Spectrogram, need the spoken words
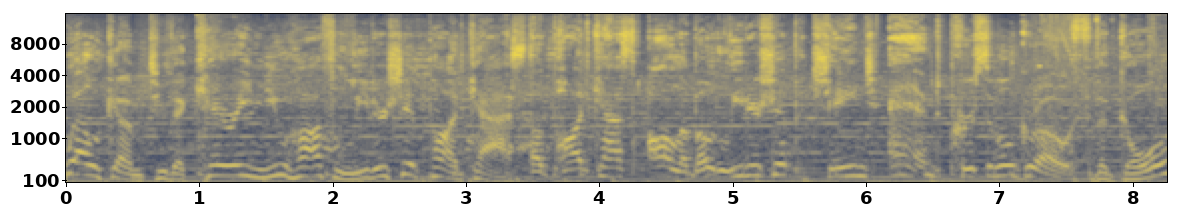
Welcome to the Carey Nieuwhof Leadership Podcast, a podcast all about leadership, change, and personal growth. The goal?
